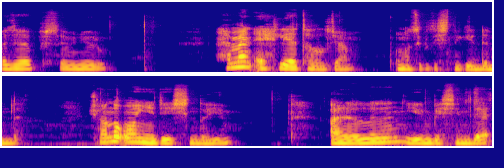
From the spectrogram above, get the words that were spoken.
Acayip seviniyorum. Hemen ehliyet alacağım. 18 yaşına girdiğimde. Şu anda 17 yaşındayım. Aralığın 25'inde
